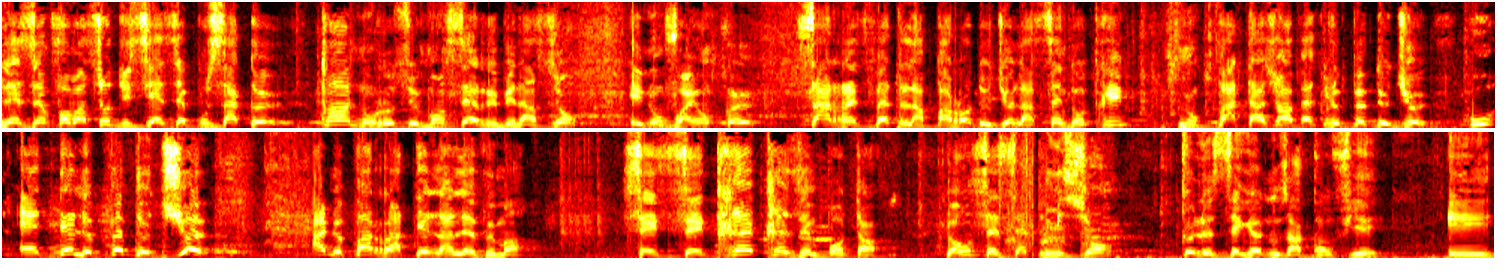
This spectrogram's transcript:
Les informations du ciel. C'est pour ça que quand nous recevons ces révélations et nous voyons que ça respecte la parole de Dieu, la sainte doctrine, nous partageons avec le peuple de Dieu pour aider le peuple de Dieu à ne pas rater l'enlèvement. C'est très très important. Donc c'est cette mission que le Seigneur nous a confiée et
